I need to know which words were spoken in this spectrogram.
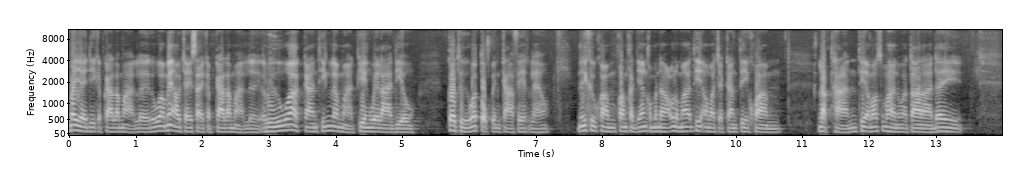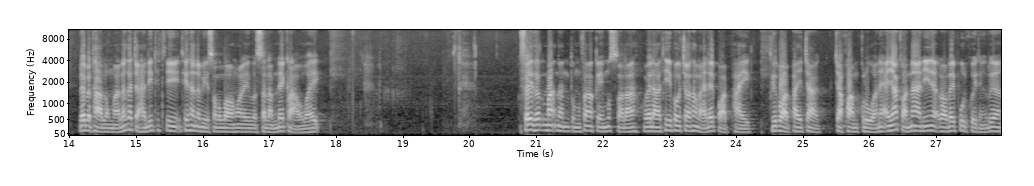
ไม่ใยดีกับการละหมาดเลย หรือว่าไม่เอาใจใส่กับการละหมาดเลย หรือว่าการทิ้งละหมาดเพียงเวลาเดียว ก็ถือว่าตกเป็นกาเฟสแล้ว นี่คือความความขัดแย้งของบรรดาอุลามะที่เอามาจากการตีความหลักฐานที่อัลลอฮฺสุบฮานุวะตาลาได้ได้ประทานลงมา แล้วก็จากฮะดิษที่ที่ท่านนบีสุลต่านละอะลัยวะสัลลัมได้กล่าวไว้ไฟดัตมะนันตุมฟะอักมุสซาละเวลาที่พวกเจ้าทั้งหลายได้ปลอดภัย คือปลอดภัยจาก จากความกลัวในอายะก่อนหน้านี้เนี่ยเราได้พูดคุยถึงเรื่อง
